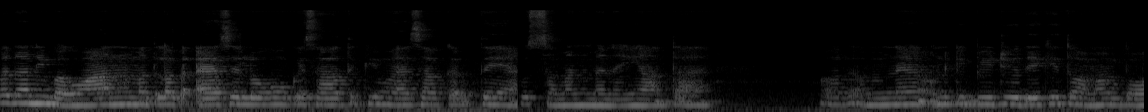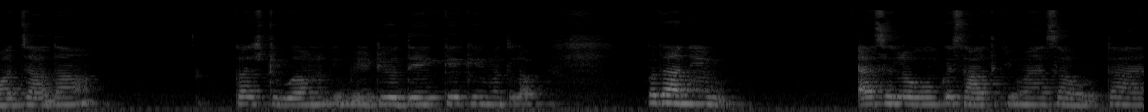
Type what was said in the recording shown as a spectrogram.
पता नहीं भगवान मतलब ऐसे लोगों के साथ क्यों ऐसा करते हैं, कुछ समझ में नहीं आता है। और हमने उनकी वीडियो देखी तो हमें बहुत ज़्यादा कष्ट हुआ उनकी वीडियो देख के कि मतलब पता नहीं ऐसे लोगों के साथ क्यों ऐसा होता है।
